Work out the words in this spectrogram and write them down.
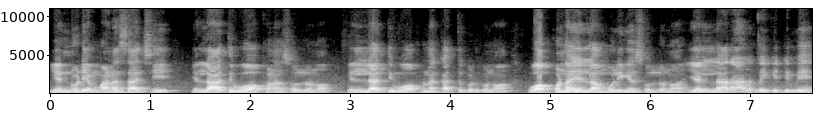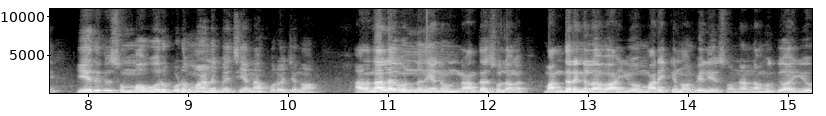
என்னுடைய மனசாட்சி எல்லாத்தையும் ஓப்பனாக சொல்லணும். எல்லாத்தையும் ஓப்பனாக கற்றுக் கொடுக்கணும். ஓப்பனாக எல்லா மூலிகையும் சொல்லணும். எல்லாரும் அனுபவிக்கட்டுமே. எதுக்கு சும்மா ஒரு குடும்பம் அனுபவிச்சு என்ன பிரயோஜனம்? அதனால் ஒன்று என்ன நான் தான் சொல்லுவாங்க மந்திரங்களை ஐயோ மறைக்கணும் வெளியே சொன்னால் நமக்கு ஐயோ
